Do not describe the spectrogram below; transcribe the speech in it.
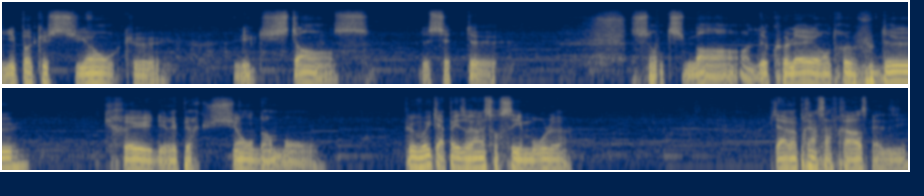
Il n'est pas question que l'existence de cet euh, sentiment de colère entre vous deux crée des répercussions dans mon... Vous voyez qu'elle pèse vraiment sur ces mots-là. Puis elle reprend sa phrase, puis elle dit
